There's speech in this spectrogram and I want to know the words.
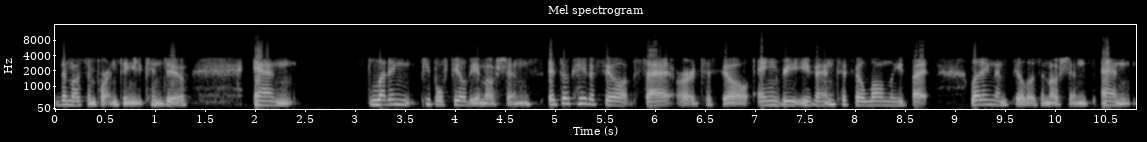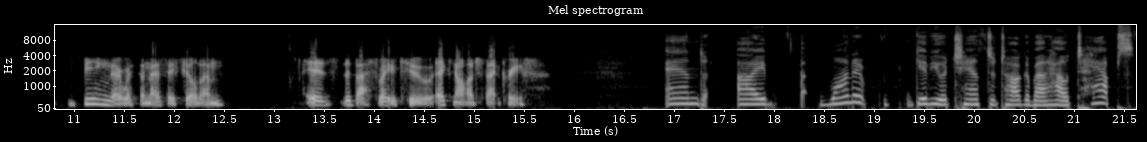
the most important thing you can do. And letting people feel the emotions. It's okay to feel upset or to feel angry, even to feel lonely, but letting them feel those emotions and being there with them as they feel them is the best way to acknowledge that grief. And I want to give you a chance to talk about how TAPS,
